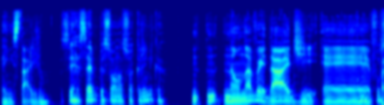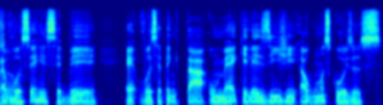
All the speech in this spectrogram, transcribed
Tem estágio. Você recebe pessoal na sua clínica? N- Não, na verdade, é que para você receber, é, você tem que estar. o MEC ele exige algumas coisas.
